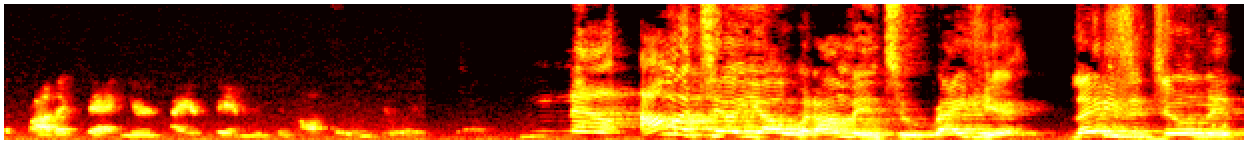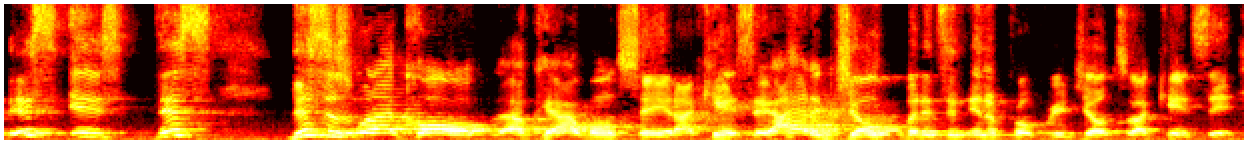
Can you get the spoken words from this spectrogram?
a product that your entire family can also enjoy. Now, I'm gonna tell y'all what I'm into right here. Ladies and gentlemen, this is this this is what I call okay, I won't say it. I can't say it. I had a joke, but it's an inappropriate joke, so I can't say it.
